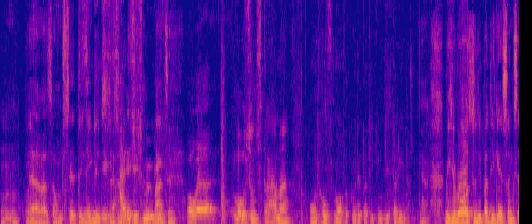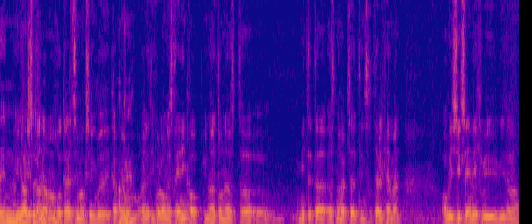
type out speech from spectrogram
Mhm. Ja, weil sonst das, Dinge gibt es. Alles ist möglich, Wahnsinn. aber los uns Drama und hoffen auf eine gute Partie gegen die Italiener. Ja. Michael, wo hast du die Partie gestern gesehen? Wie ich habe gestern am Hotelzimmer gesehen, weil ich glaube, okay. wir haben relativ ein langes Training gehabt. bin auch dann erst äh, Mitte der ersten Halbzeit ins Hotel gekommen. Aber ich sehe es ähnlich wie, wie, der,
